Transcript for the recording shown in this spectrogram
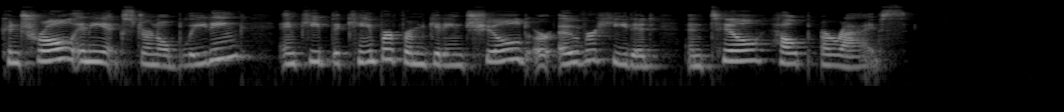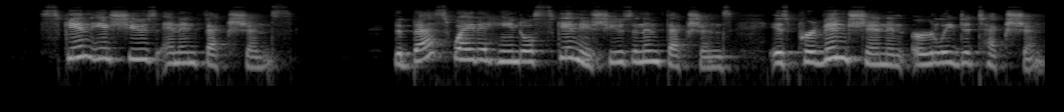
Control any external bleeding and keep the camper from getting chilled or overheated until help arrives. Skin issues and infections. The best way to handle skin issues and infections is prevention and early detection.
